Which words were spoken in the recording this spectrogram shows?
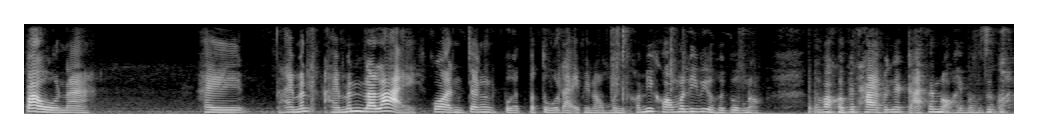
เป่านะให้ให้มันให้มันละลายก่อนจังเปิดประตูได้พี่น้องมันเขามีของมารีวิวให้เบิ่งเนาะแต่ว่าคอยไปถ่ายบรรยากาศข้างนอกให้เบิ่งซะก่อน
